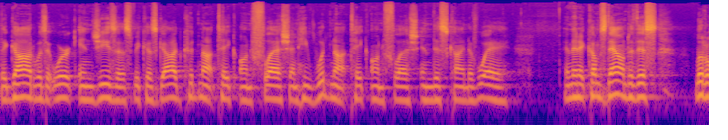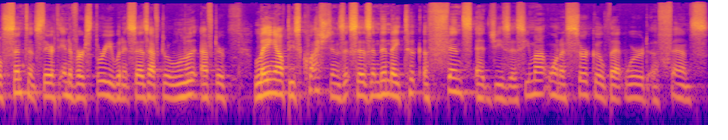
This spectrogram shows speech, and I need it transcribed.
that God was at work in Jesus because God could not take on flesh and he would not take on flesh in this kind of way. And then it comes down to this little sentence there at the end of verse 3 when it says, after, after laying out these questions, it says, and then they took offense at Jesus. You might want to circle that word offense.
